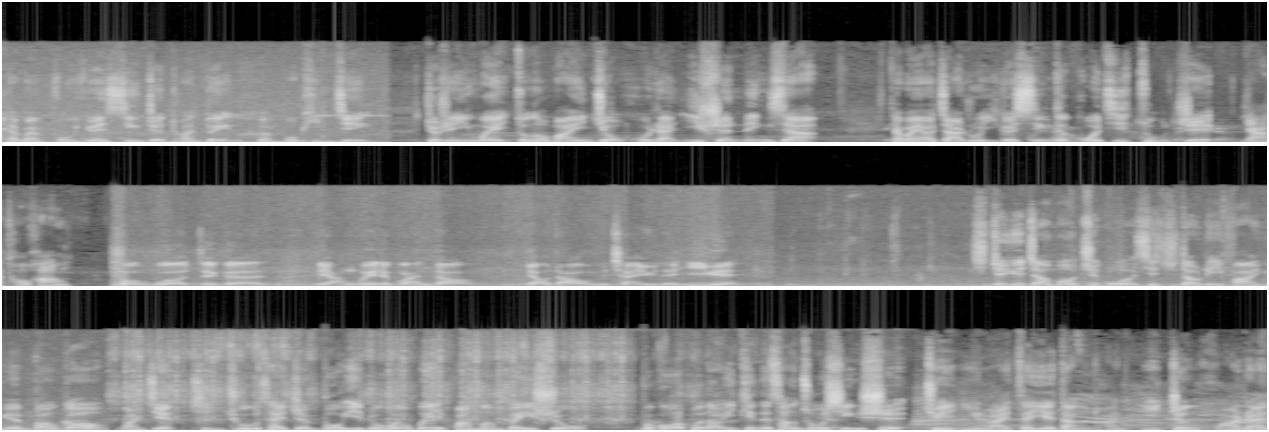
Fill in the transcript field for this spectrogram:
台湾府院行政团队很不平静，就是因为总统马英九忽然一声令下，台湾要加入一个新的国际组织——亚投行。透过这个两会的管道，表达我们参与的意愿。行政院长毛志国先知到立法院报告，晚间请出财政部以陆委会帮忙背书。不过不到一天的仓促行事，却引来在野党团一阵哗然。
